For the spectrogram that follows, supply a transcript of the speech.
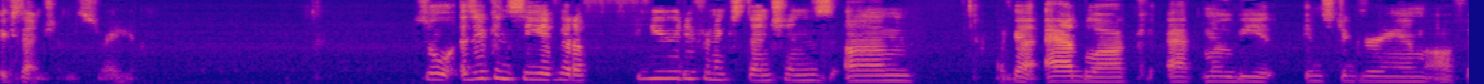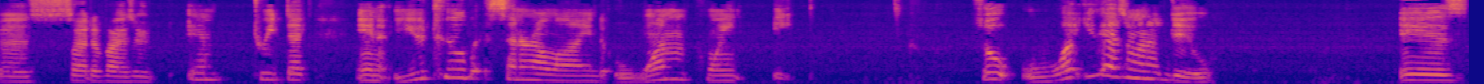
Extensions right here. So as you can see, I've got a few different extensions. Um, I've got AdBlock, AppMobi, Instagram, Office, Site Advisor, and TweetDeck, and YouTube Center Aligned 1.8. So what you guys want to do is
